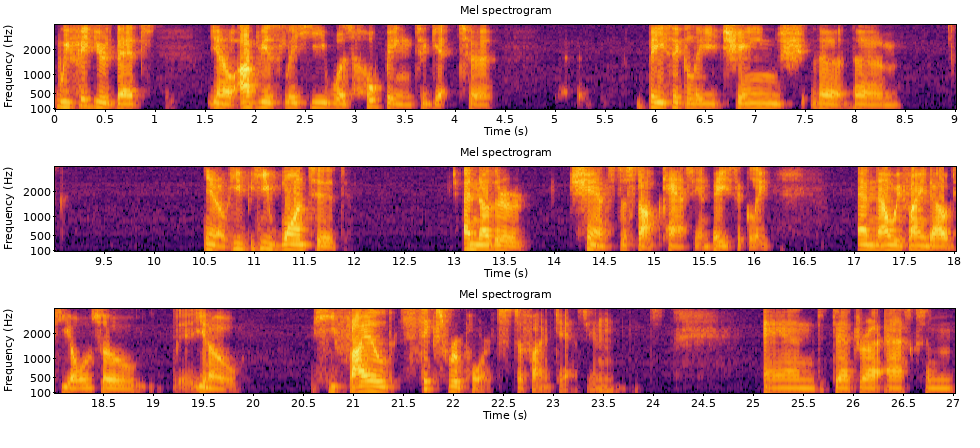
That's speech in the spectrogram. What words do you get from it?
we figured that you know obviously he was hoping to get to basically change the the um, you know he he wanted another chance to stop Cassian basically. And now we find out he also you know he filed six reports to find Cassian. And Dedra asks him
